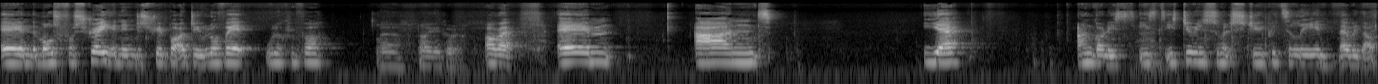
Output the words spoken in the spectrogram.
Um, the most frustrating industry, but I do love it. We're looking for. Uh, no, you go. All right. Um, and yeah, hang on, he's, he's, he's doing something stupid to Lean. There we go.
